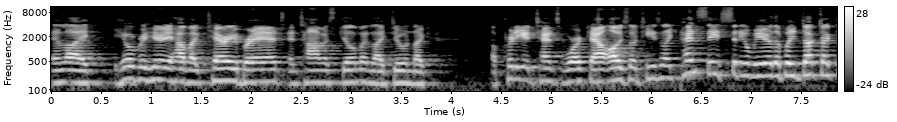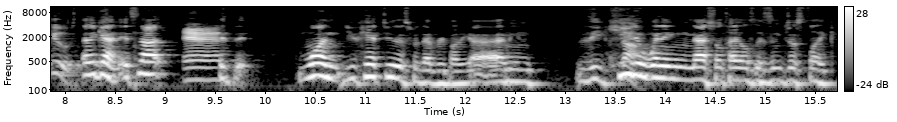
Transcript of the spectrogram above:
And like over here, you have like Terry Brands and Thomas Gilman like doing like a pretty intense workout. All these other teams, and, like Penn State's sitting over here, they're playing Duck Duck Goose. And again, it's not. And it's, it, one, you can't do this with everybody. I, I mean, the key No. to winning national titles isn't just like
